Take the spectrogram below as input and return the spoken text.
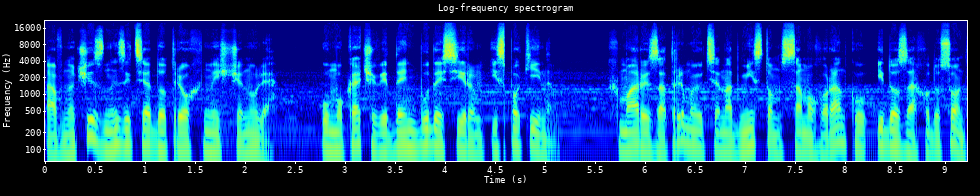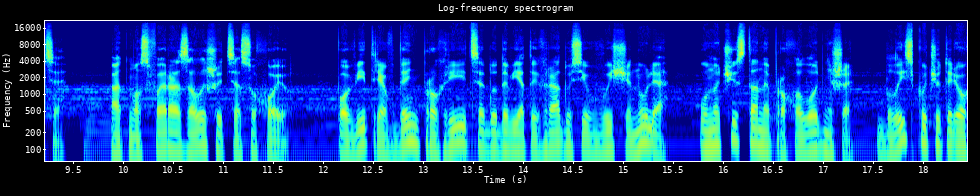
а вночі знизиться до 3 нижче нуля. У Мукачеві день буде сірим і спокійним. Хмари затримаються над містом з самого ранку і до заходу сонця. Атмосфера залишиться сухою. Повітря вдень прогріється до 9 градусів вище нуля, уночі стане прохолодніше, близько 4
